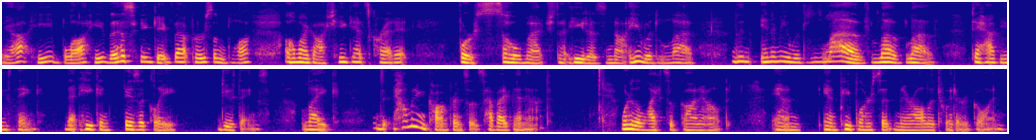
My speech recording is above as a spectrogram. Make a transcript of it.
yeah he blah he this he gave that person blah oh my gosh he gets credit for so much that he does not. He would love, the enemy would love, love, love to have you think that he can physically do things. Like, how many conferences have I been at where the lights have gone out and and people are sitting there all the Twitter going,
